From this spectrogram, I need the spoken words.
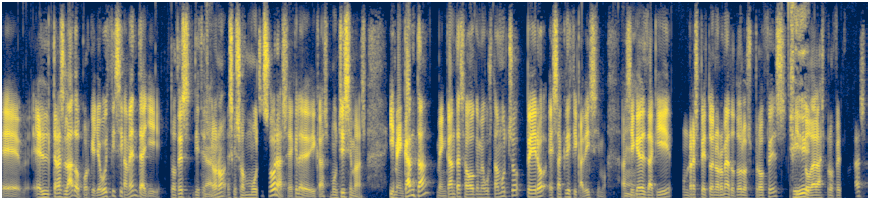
eh, el traslado, porque yo voy físicamente allí. Entonces dices, no, no, es que son muchas horas que le dedicas, muchísimas. Y me encanta, me encanta, es algo que me gusta mucho, pero es sacrificadísimo. Así mm. que desde aquí, un respeto enorme a todos los profes y todas las profesoras,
